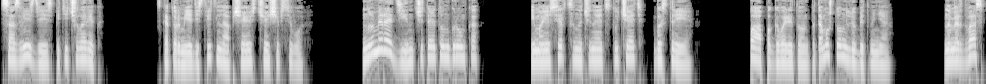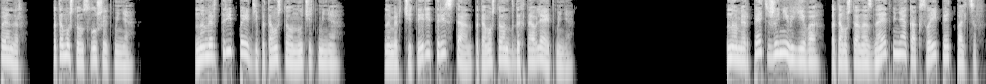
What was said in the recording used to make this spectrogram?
созвездия из пяти человек, с которыми я действительно общаюсь чаще всего. Номер один, читает он громко, и мое сердце начинает стучать быстрее. «Папа», — говорит он, — «потому что он любит меня». Номер два — Спеннер, потому что он слушает меня. Номер три — Пэдди, потому что он учит меня. Номер четыре — Тристан, потому что он вдохновляет меня. Номер пять — Женевьева, потому что она знает меня как свои пять пальцев.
